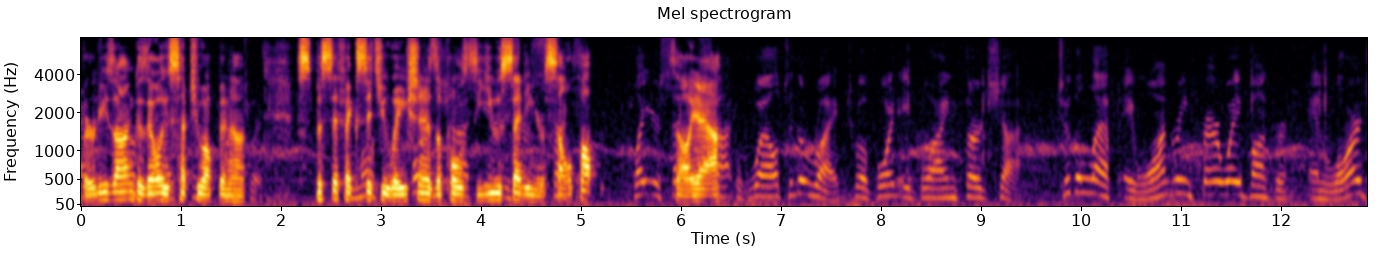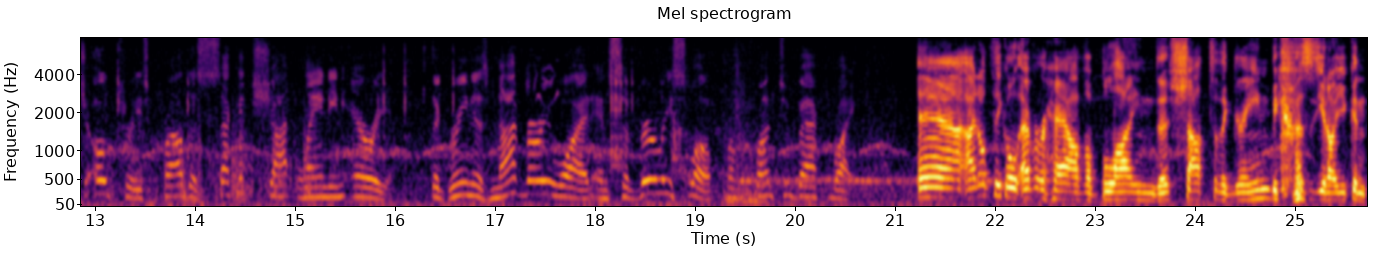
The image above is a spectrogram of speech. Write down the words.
birdies on, because they always set you up in a fives in the country. specific situation as opposed to you setting yourself up. So, yeah. well to the right to avoid a blind third shot. To the left, a wandering fairway bunker and large oak trees crowd the second shot landing area. The green is not very wide and severely sloped from front to back right. Eh, I don't think we'll ever have a blind shot to the green because, you know, you can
